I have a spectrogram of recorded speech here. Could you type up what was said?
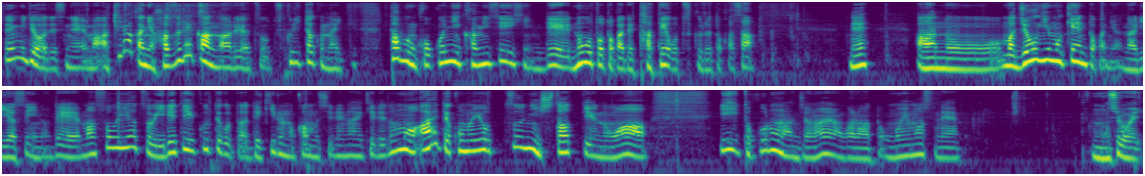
そういう意味ではですね、まあ明らかに外れ感のあるやつを作りたくないって、多分ここに紙製品でノートとかで盾を作るとかさ、ね、あのまあ、定規も剣とかにはなりやすいので、まあ、そういうやつを入れていくってことはできるのかもしれないけれども、あえてこの4つにしたっていうのは、いいところなんじゃないのかなと思いますね。面白い。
